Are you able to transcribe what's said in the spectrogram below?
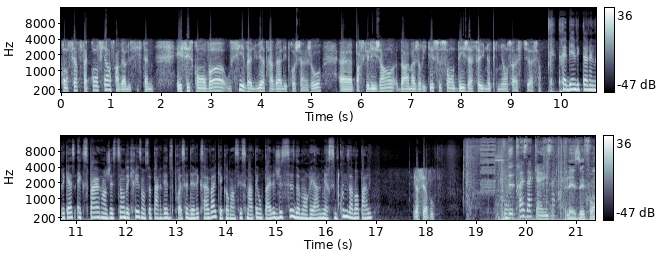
conserve sa confiance envers le système. Et c'est ce qu'on va aussi évaluer à travers les prochains jours, parce que les gens, dans la majorité, se sont déjà fait une opinion sur la situation. Très bien, Victor Henriquez, expert en gestion de crise. On se parlait du procès d'Éric Salvaire qui a commencé ce matin au Palais de justice de Montréal. Merci beaucoup de nous avoir parlé. Merci à vous. De 13 à 15. Les effrontés.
